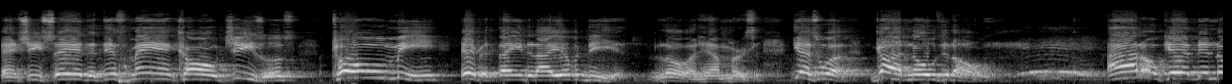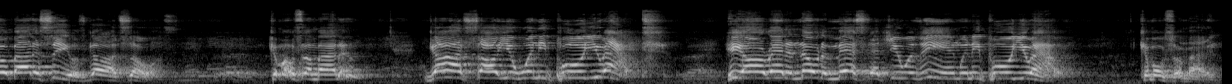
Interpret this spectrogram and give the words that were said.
And she said that this man called Jesus told me everything that I ever did. Lord have mercy. Guess what? God knows it all. I don't care if didn't nobody see us. God saw us. Come on, somebody. God saw you when he pulled you out. He already know the mess that you was in when he pulled you out. Come on, somebody.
